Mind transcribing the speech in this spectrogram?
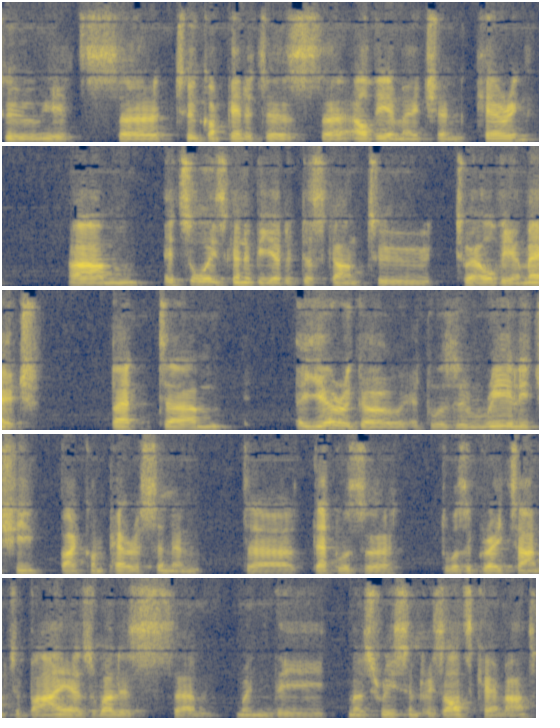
to its uh, two competitors, uh, LVMH and Kering. Um, it's always going to be at a discount to, to LVMH. But um, a year ago, it was really cheap by comparison, and uh, that was a was a great time to buy, as well as um, when the most recent results came out.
